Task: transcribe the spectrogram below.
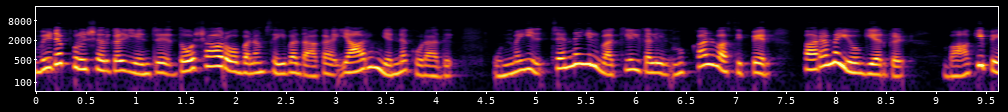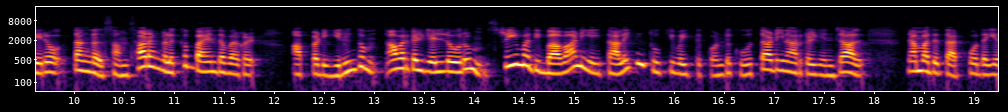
விட புருஷர்கள் என்று தோஷாரோபணம் செய்வதாக யாரும் எண்ணக்கூடாது. உண்மையில் சென்னையில் வக்கீல்களின் முக்கால்வாசி பேர் பரமயோகியர்கள். பாக்கி பேரோ தங்கள் சம்சாரங்களுக்கு பயந்தவர்கள். அப்படி இருந்தும் அவர்கள் எல்லோரும் ஸ்ரீமதி பவானியை தலையில் தூக்கி வைத்துக்கொண்டு கூத்தாடினார்கள் என்றால் நமது தற்போதைய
